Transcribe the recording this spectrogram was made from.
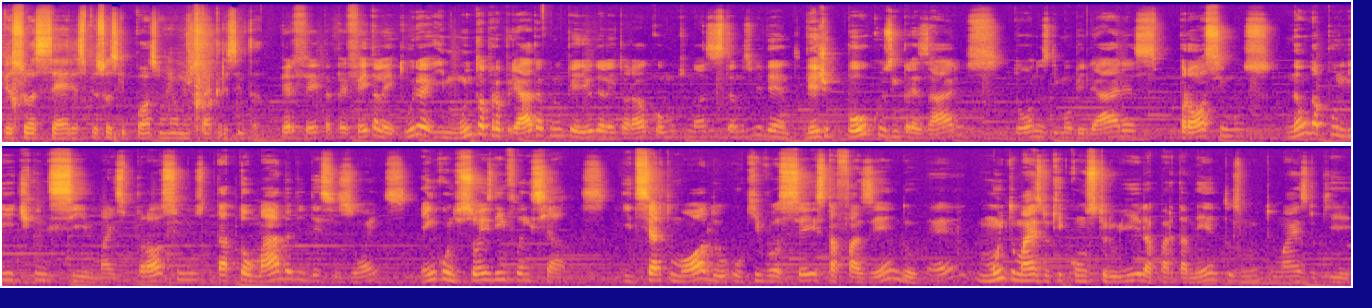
Pessoas sérias, pessoas que possam realmente estar acrescentando. Perfeita, perfeita leitura e muito apropriada para um período eleitoral como o que nós estamos vivendo. Vejo poucos empresários, donos de imobiliárias próximos, não da política em si, mas próximos da tomada de decisões em condições de influenciá-las. E de certo modo, o que você está fazendo é muito mais do que construir apartamentos, muito mais do que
